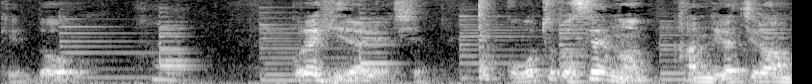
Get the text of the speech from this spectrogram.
けど、これは左足やね。ここちょっと線の感じが違うもん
